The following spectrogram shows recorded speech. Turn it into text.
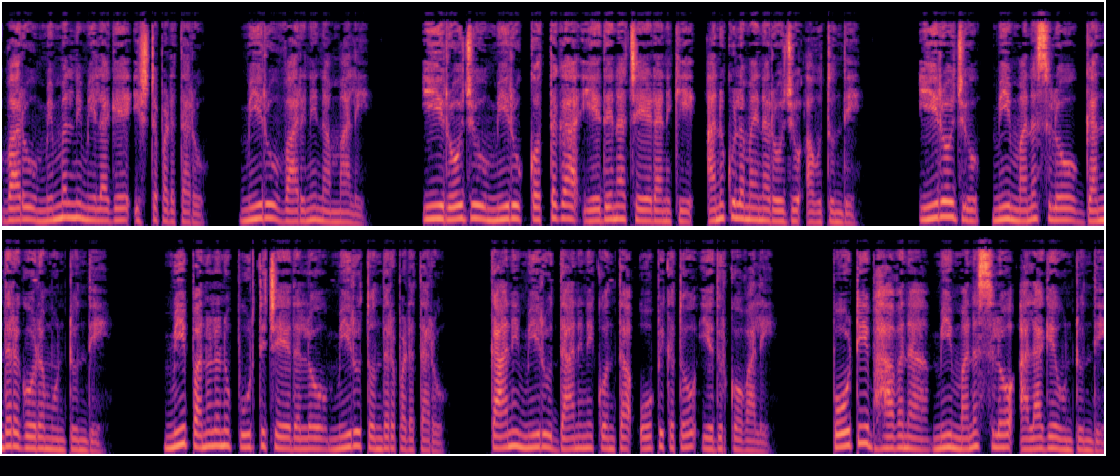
వారు మిమ్మల్ని మీలాగే ఇష్టపడతారు. మీరు వారిని నమ్మాలి. ఈ రోజు మీరు కొత్తగా ఏదైనా చేయడానికి అనుకూలమైన రోజు అవుతుంది. ఈరోజు మీ మనసులో గందరగోళం ఉంటుంది. మీ పనులను పూర్తి చేయడంలో మీరు తొందరపడతారు. కాని మీరు దానిని కొంత ఓపికతో ఎదుర్కోవాలి. పోటీ భావన మీ మనస్సులో అలాగే ఉంటుంది.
